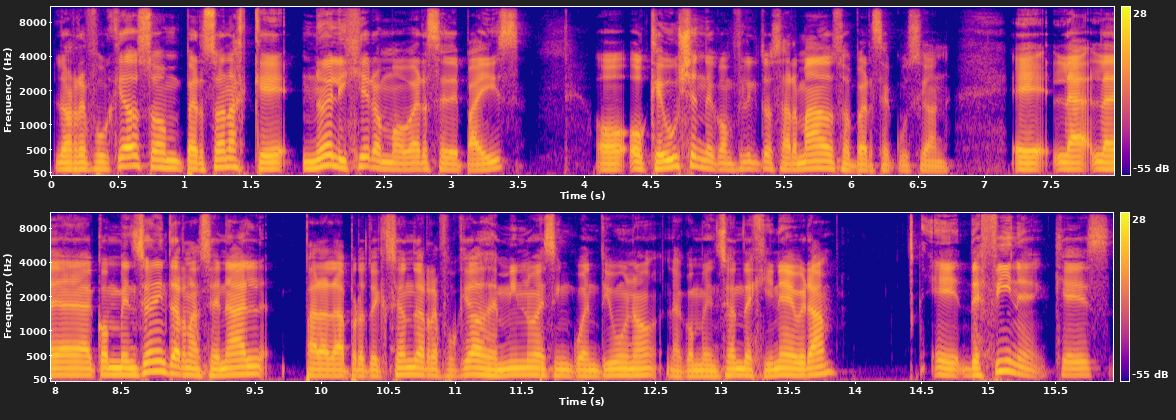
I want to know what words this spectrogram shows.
Los refugiados son personas que no eligieron moverse de país o, que huyen de conflictos armados o persecución. Eh, la, Convención Internacional para la Protección de Refugiados de 1951, la Convención de Ginebra, eh, define qué es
